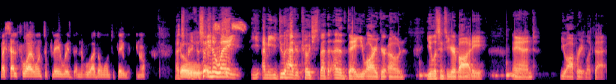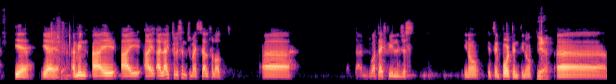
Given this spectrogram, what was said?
myself who I want to play with and who I don't want to play with. You know? That's So pretty cool. So in a way, you, I mean, you do have your coaches, but at the end of the day, you are your own. You listen to your body, and you operate like that. Yeah, yeah, yeah. Gotcha. I mean, I I I, I like to listen to myself a lot. Uh, sometimes what I feel just, you know, it's important. You know. Yeah. uh,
